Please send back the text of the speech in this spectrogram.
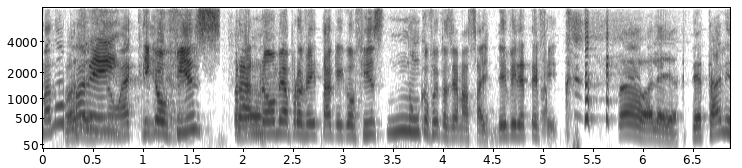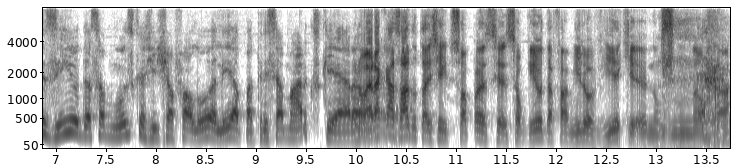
Mas não, aí, não é o que, que eu né? fiz pra É. não me aproveitar? O que, que eu fiz? Nunca fui fazer massagem. Deveria ter feito. Não, olha aí. Detalhezinho dessa música, a gente já falou ali, a Patrícia Marques, que era. Não era casado, tá, gente? Só pra se, se alguém da família ouvir que não, não tá.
